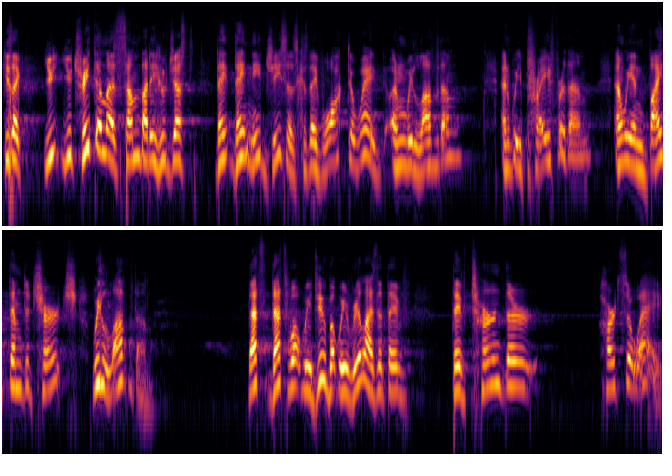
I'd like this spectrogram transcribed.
He's like, you, you treat them as somebody who just they, they need Jesus because they've walked away, and we love them, and we pray for them, and we invite them to church. We love them. That's, that's what we do, but we realize that they've, they've turned their hearts away.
